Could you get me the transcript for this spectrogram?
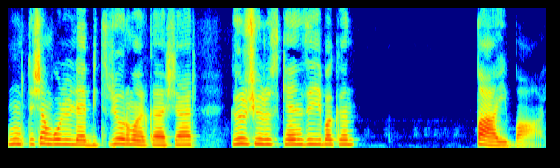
Bu muhteşem golüyle bitiriyorum arkadaşlar. Görüşürüz. Kendinize iyi bakın. Bye bye.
